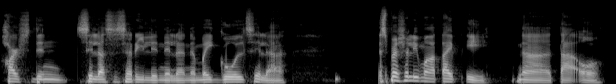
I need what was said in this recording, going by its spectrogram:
harsh din sila sa sarili nila na may goal sila. Especially mga type A na tao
